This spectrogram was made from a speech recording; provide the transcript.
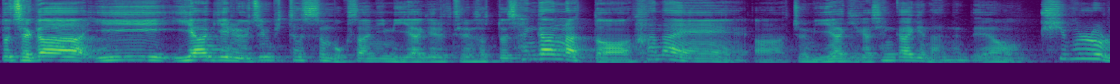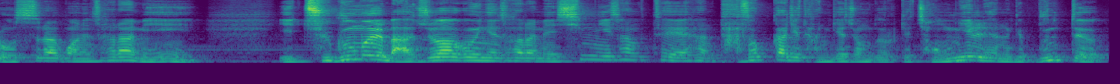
또 제가 이 이야기를 유진 피터슨 목사님 이야기를 들으면서 또 생각났던 하나의 어, 좀 이야기가 생각이 났는데요. 퀴블로 로스라고 하는 사람이 이 죽음을 마주하고 있는 사람의 심리 상태의 한 다섯 가지 단계 정도 이렇게 정리를 하는 게 문득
